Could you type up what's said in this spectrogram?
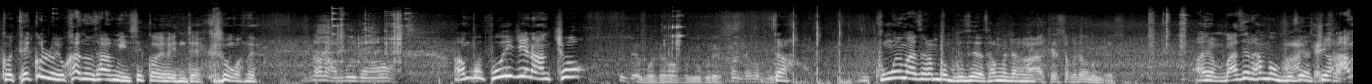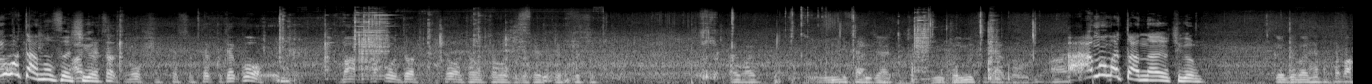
그 댓글로 욕하는 사람이 있을 거예요, 이제. 그러면은. 나는 안 보이잖아. 아, 뭐, 보이진 않죠? 근데 뭐 내가 뭐 욕을 했어? 내가 뭐. 자, 국물 맛을 한번 보세요, 사무장님. 아 됐어 그 정도면 됐어. 아니, 맛을 한번 보세요. 아, 지금 됐어. 아무것도 안 넣었어요, 아 지금. 됐어. 오케이 됐어. 됐고 됐고. 막 갖고 저 저 저 저거 저거 됐어 됐어. 아이고 아이고. 밑에 앉아. 저 밑에 앉아. 아 아무 맛도 안 나요, 지금. 그거 해봐 해봐.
